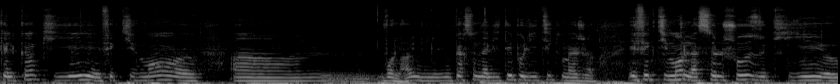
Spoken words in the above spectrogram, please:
quelqu'un qui est effectivement un voilà, une, personnalité politique majeure. Effectivement, la seule chose qui est euh,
